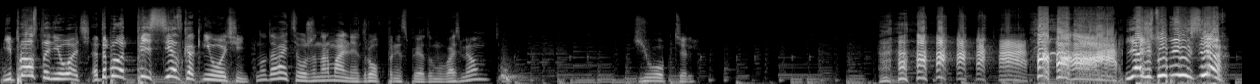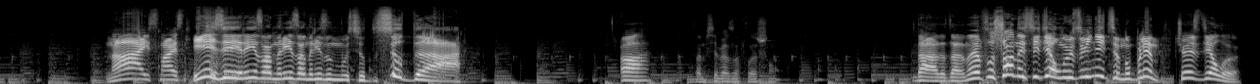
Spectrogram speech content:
не просто не очень. Это было писец как не очень. Ну, давайте уже нормальный дроп, в принципе, я думаю, возьмем. Ёптель. Я сейчас убью всех! Nice, nice. Easy, Ризан, Ризан, Ризан, мы сюда. Сюда! А, там себя зафлешил. Да, да, да. Ну я флешоный сидел, ну извините, ну блин, что я сделаю?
